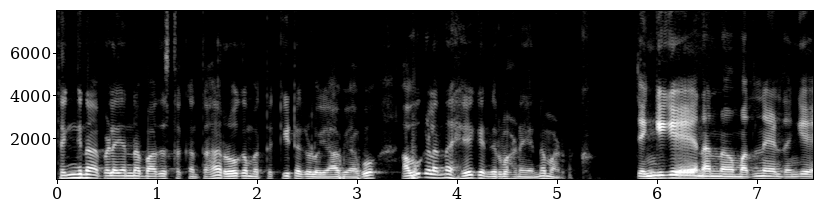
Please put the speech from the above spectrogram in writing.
ತೆಂಗಿನ ಬೆಳೆಯನ್ನು ಬಾಧಿಸ್ತಕ್ಕಂತಹ ರೋಗ ಮತ್ತು ಕೀಟಗಳು ಯಾವ್ಯಾವು? ಅವುಗಳನ್ನು ಹೇಗೆ ನಿರ್ವಹಣೆಯನ್ನು ಮಾಡಬೇಕು? ತೆಂಗಿಗೆ ನಾನು ಮೊದಲನೇ ಹೇಳ್ದಂಗೆ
